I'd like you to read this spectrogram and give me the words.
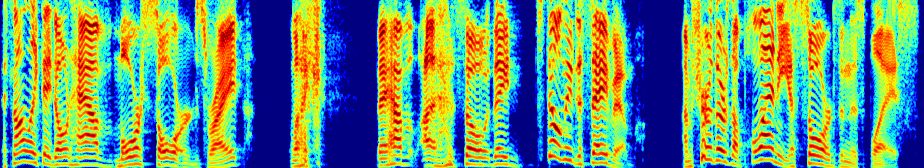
it's not like they don't have more swords, right? Like they have uh, so they still need to save him. I'm sure there's a plenty of swords in this place.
